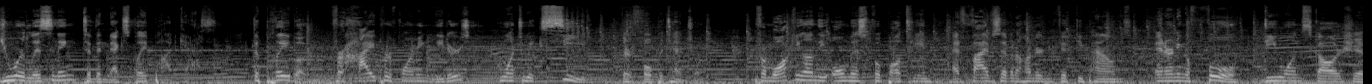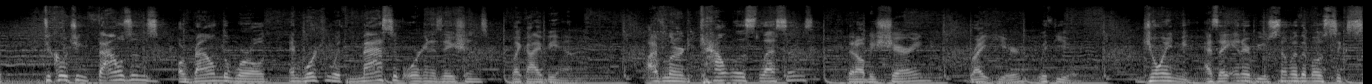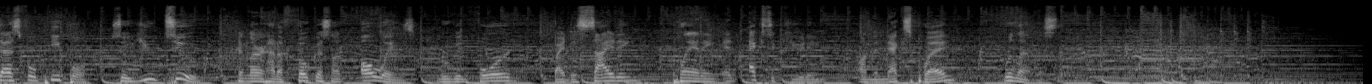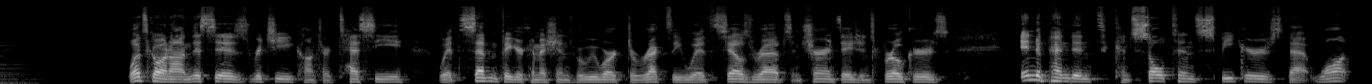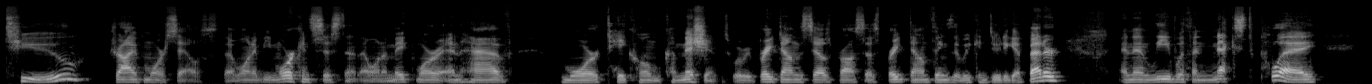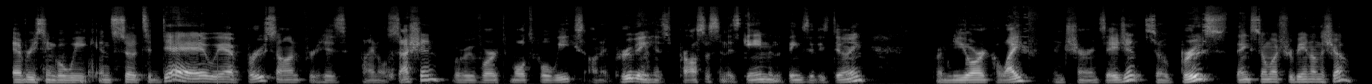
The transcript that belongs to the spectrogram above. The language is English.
You are listening to the Next Play podcast, the playbook for high performing leaders who want to exceed their full potential. From walking on the Ole Miss football team at 5'7", 150 pounds and earning a full D1 scholarship to coaching thousands around the world and working with massive organizations like IBM. I've learned countless lessons that I'll be sharing right here with you. Join me as I interview some of the most successful people so you too can learn how to focus on always moving forward by deciding, planning, and executing on the next play relentlessly. What's going on? This is Richie Contartesi with Seven Figure Commissions, where we work directly with sales reps, insurance agents, brokers, independent consultants, speakers that want to drive more sales, that want to be more consistent, that want to make more and have more take home commissions, where we break down the sales process, break down things that we can do to get better, and then leave with a next play every single week. And so today we have Bruce on for his final session, where we've worked multiple weeks on improving his process and his game and the things that he's doing from New York Life Insurance Agent. So, Bruce, thanks so much for being on the show.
